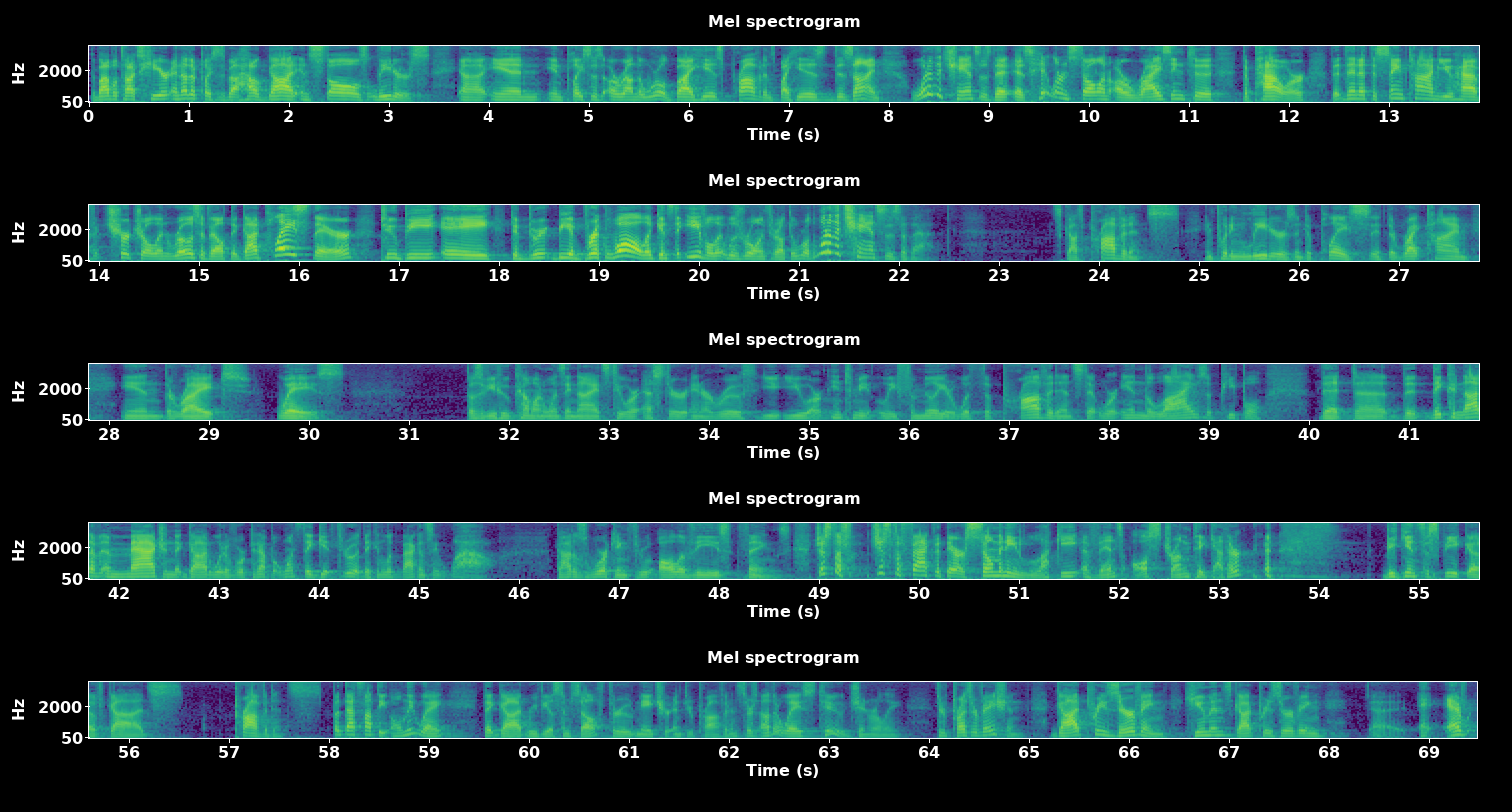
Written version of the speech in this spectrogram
The Bible talks here and other places about how God installs leaders uh, in, in places around the world by his providence, by his design. What are the chances that as Hitler and Stalin are rising to, to power, that then at the same time you have Churchill and Roosevelt that God placed there to be a, to be a brick wall against the evil that was rolling throughout the world? What are the chances of that? It's God's providence in putting leaders into place at the right time in the right ways. Those of you who come on Wednesday nights to our Esther and our Ruth, you, you are intimately familiar with the providence that were in the lives of people that, uh, that they could not have imagined that God would have worked it out. But once they get through it, they can look back and say, wow, God is working through all of these things. Just the, just the fact that there are so many lucky events all strung together begins to speak of God's providence. But that's not the only way that God reveals himself through nature and through providence. There's other ways too, generally, through preservation. God preserving humans, God preserving uh, every,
